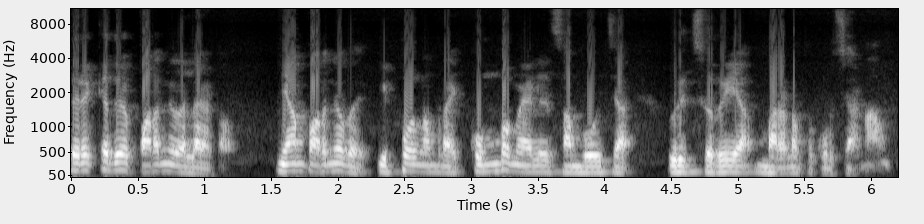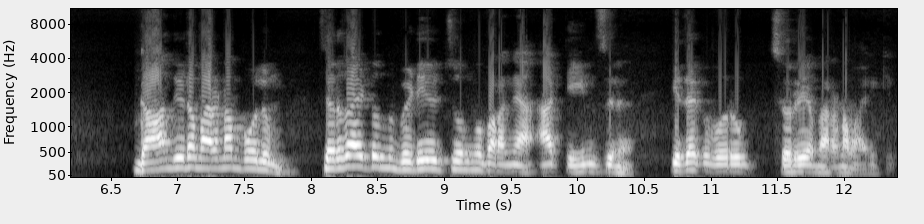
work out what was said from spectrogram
തിരക്കഥയോ പറഞ്ഞതല്ല കേട്ടോ. ഞാൻ പറഞ്ഞത് ഇപ്പോൾ നമ്മുടെ കുംഭമേളയിൽ സംഭവിച്ച ഒരു ചെറിയ മരണത്തെക്കുറിച്ചാണ്. ഗാന്ധിയുടെ മരണം പോലും ചെറുതായിട്ടൊന്ന് വെടിവെച്ചു എന്ന് പറഞ്ഞ ആ ടീംസിന് ഇതൊക്കെ വെറും ചെറിയ മരണമായിരിക്കും.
